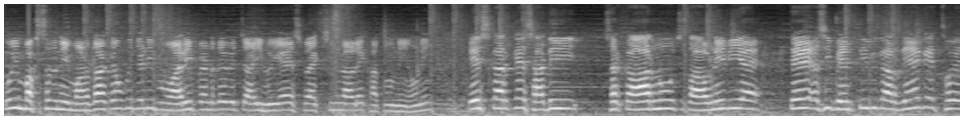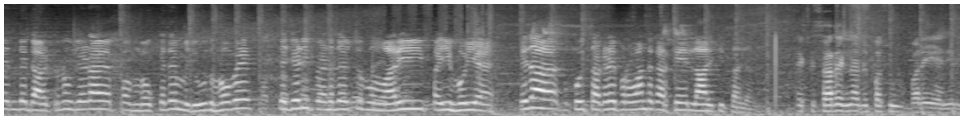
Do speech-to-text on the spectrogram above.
ਕੋਈ ਮਕਸਦ ਨਹੀਂ ਬਣਦਾ ਕਿਉਂਕਿ ਜਿਹੜੀ ਬਿਮਾਰੀ ਪਿੰਡ ਦੇ ਵਿੱਚ ਆਈ ਹੋਈ ਹੈ ਇਸ ਵੈਕਸੀਨ ਨਾਲ ਇਹ ਖਤਮ ਨਹੀਂ ਹੋਣੀ। ਇਸ ਕਰਕੇ ਸਾਡੀ ਸਰਕਾਰ ਨੂੰ ਚੇਤਾਵਨੀ ਵੀ ਹੈ ਤੇ ਅਸੀਂ ਬੇਨਤੀ ਵੀ ਕਰਦੇ ਹਾਂ ਕਿ ਇੱਥੋਂ ਦੇ ਡਾਕਟਰ ਨੂੰ ਜਿਹੜਾ ਹੈ ਮੌਕੇ ਤੇ ਮੌਜੂਦ ਹੋਵੇ ਤੇ ਜਿਹੜੀ ਪਿੰਡ ਦੇ ਵਿੱਚ ਬਿਮਾਰੀ ਪਈ ਹੋਈ ਹੈ ਇਹਦਾ ਕੋਈ ਤਕੜੇ ਪ੍ਰਬੰਧ ਕਰਕੇ ਇਲਾਜ ਕੀਤਾ ਜਾਵੇ। ਇੱਕ ਸਰ ਇਹਨਾਂ ਦੇ ਪਸ਼ੂ ਬਰੇ ਆ ਜਿਹੜੇ।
